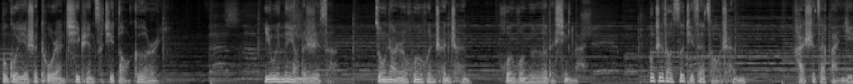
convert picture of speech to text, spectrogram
不过也是突然欺骗自己倒戈而已。因为那样的日子，总让人昏昏沉沉、浑浑噩噩的醒来，不知道自己在早晨，还是在半夜。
